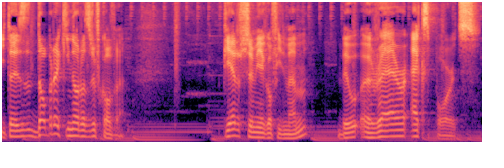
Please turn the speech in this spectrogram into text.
I to jest dobre kino rozrywkowe. Pierwszym jego filmem był Rare Exports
